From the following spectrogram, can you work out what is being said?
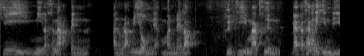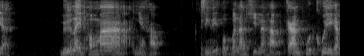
ที่มีลักษณะเป็นอนุรักษ์นิยมเนี่ยมันได้รับพื้นที่มากขึ้น แม้กระทั่งในอินเดีย หรือในพม่าอย่างเงี้ยครับ สิ่งที่ผมมานั่งคิดนะครับ การพูดคุยกัน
